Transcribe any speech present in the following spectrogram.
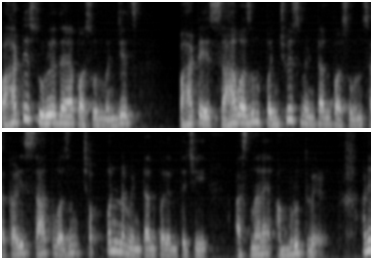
पहाटे सूर्योदयापासून म्हणजेच पहाटे सहा वाजून पंचवीस मिनिटांपासून सकाळी सात वाजून छप्पन्न मिनिटांपर्यंतची असणारे अमृत वेळ. आणि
